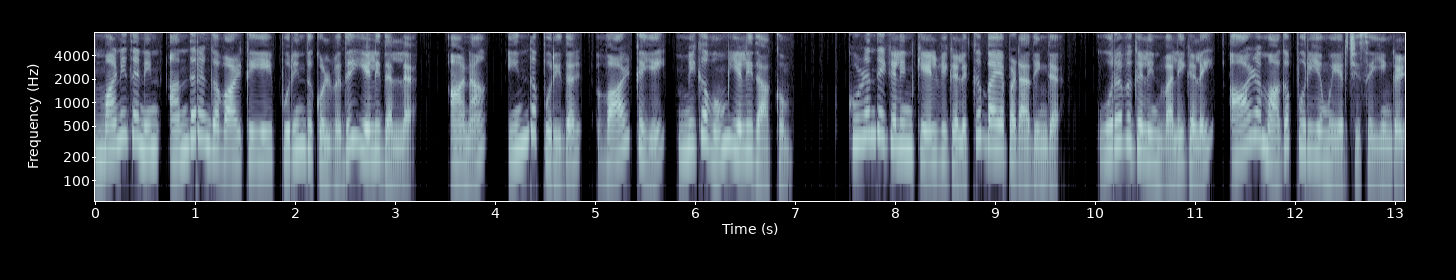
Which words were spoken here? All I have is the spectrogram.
மனிதனின் அந்தரங்க வாழ்க்கையை புரிந்து கொள்வது எளிதல்ல. ஆனா இந்த புரிதல் வாழ்க்கையை மிகவும் எளிதாக்கும். குழந்தைகளின் கேள்விகளுக்கு பயப்படாதீங்க. உறவுகளின் வலிகளை ஆழமாக புரிய முயற்சி செய்யுங்கள்.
